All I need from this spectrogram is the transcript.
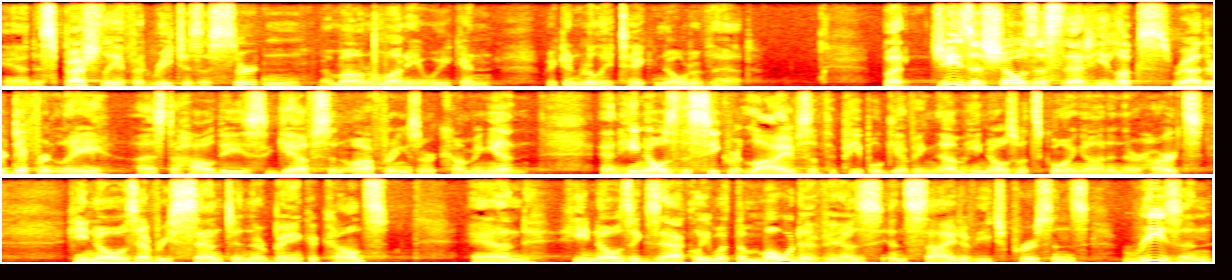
And especially if it reaches a certain amount of money, we can, we can really take note of that. But Jesus shows us that he looks rather differently as to how these gifts and offerings are coming in. And he knows the secret lives of the people giving them, he knows what's going on in their hearts, he knows every cent in their bank accounts, and he knows exactly what the motive is inside of each person's reason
